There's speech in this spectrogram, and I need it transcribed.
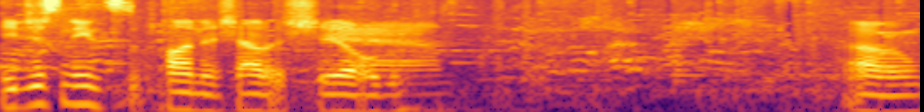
He just needs to punish out a shield. Yeah. Oh.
